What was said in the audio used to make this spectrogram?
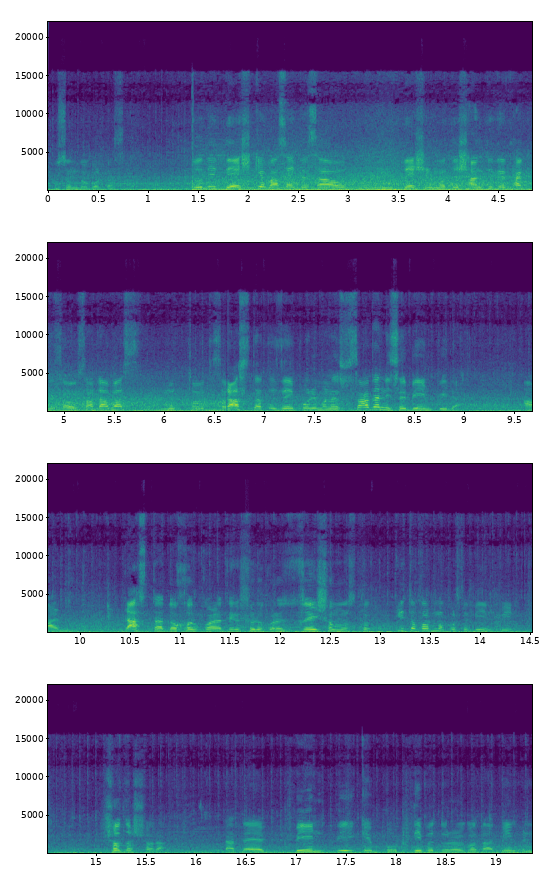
অপছন্দ করতেছে। যদি দেশকে বাঁচাইতে চাও দেশের মধ্যে শান্তিতে থাকতে চাও সাদাবাস মুক্ত হইতে চাও, রাস্তাতে যে পরিমাণে সাদা নিছে বিএনপিরা আর রাস্তা দখল করা থেকে শুরু করে যেই সমস্ত কৃতকর্ম করছে বিএনপির সদস্যরা তাতে বিএনপিকে ভোট দিবে দূরের কথা বিএনপির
